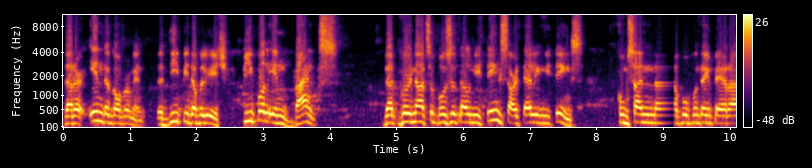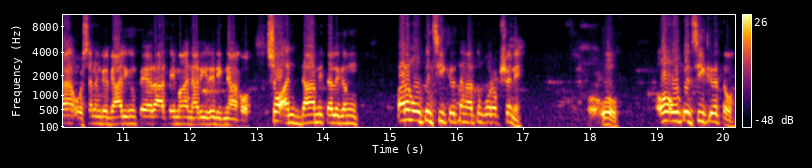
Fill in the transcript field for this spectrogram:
that are in the government, the DPWH, people in banks that were not supposed to tell me things are telling me things kung saan napupunta yung pera o saan nanggagaling yung pera at may mga naririnig na ako. So, ang dami talagang, parang open secret na nga itong corruption eh. Oh, wow. O open secret to.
